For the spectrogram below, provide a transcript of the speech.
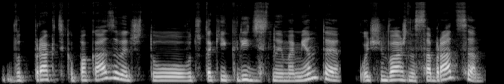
вот практика показывает, что вот в такие кризисные моменты очень важно собраться,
